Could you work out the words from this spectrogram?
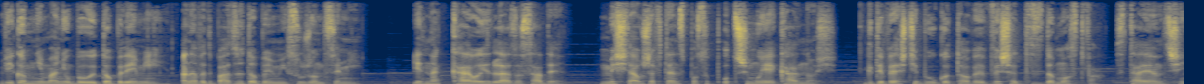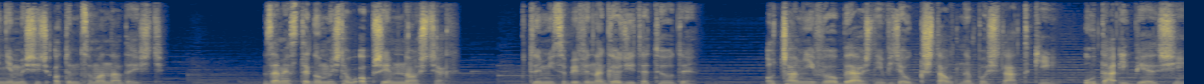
W jego mniemaniu były dobrymi, a nawet bardzo dobrymi służącymi. Jednak karał je dla zasady. Myślał, że w ten sposób utrzymuje karność. Gdy wreszcie był gotowy, wyszedł z domostwa, starając się nie myśleć o tym, co ma nadejść. Zamiast tego myślał o przyjemnościach, którymi sobie wynagrodzi te trudy. Oczami wyobraźni widział kształtne pośladki, uda i piersi,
